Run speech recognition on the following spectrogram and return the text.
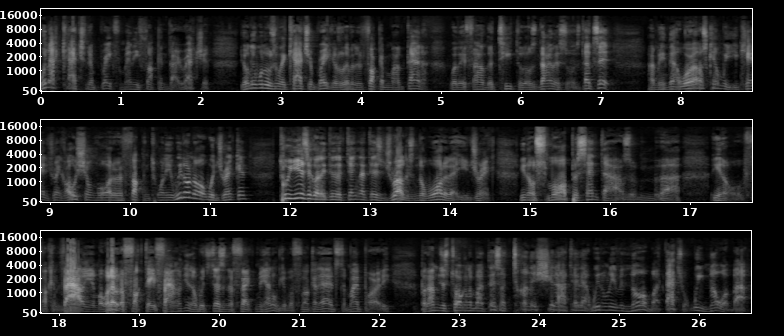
We're not catching a break from any fucking direction. The only one who's going to catch a break is living in fucking Montana, where they found the teeth of those dinosaurs. That's it. I mean, that, where else can we? You can't drink ocean water in fucking 20. We don't know what we're drinking. Two years ago, they did a thing that there's drugs in the water that you drink. You know, small percentiles of, uh, you know, fucking Valium or whatever the fuck they found, you know, which doesn't affect me. I don't give a fuck. It adds to my party. But I'm just talking about there's a ton of shit out there that we don't even know about. That's what we know about.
